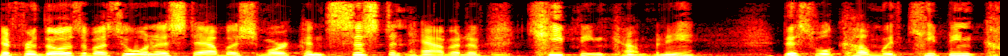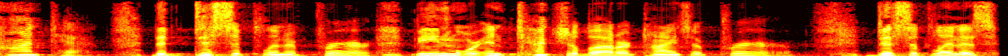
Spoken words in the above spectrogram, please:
And for those of us who want to establish a more consistent habit of keeping company, this will come with keeping contact, the discipline of prayer, being more intentional about our times of prayer. Discipline is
